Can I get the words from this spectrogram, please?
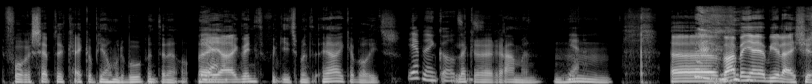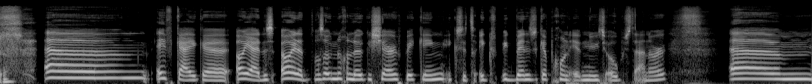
Voor recepten kijk op jelmedeboer.nl. Nee, Ja. ja. ik weet niet of ik iets met... Ja, ik heb wel iets. Je hebt denk ik. Lekkere ramen. Mm. Eh, waar ben jij op je lijstje? Ehm, even kijken. Oh ja, dus, oh ja, dat was ook nog een leuke cherrypicking. Ik, zit, ik, ik ben dus, ik heb gewoon nu iets openstaan hoor. Ehm,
